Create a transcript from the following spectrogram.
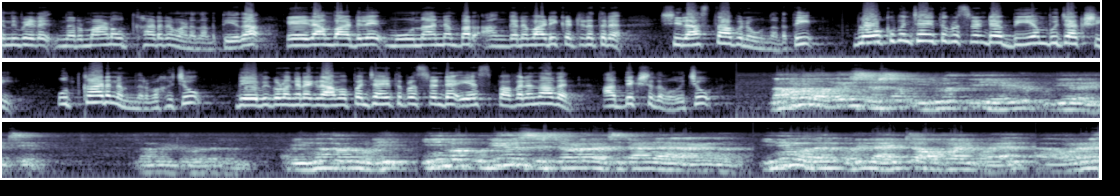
എന്നിവയുടെ നിർമ്മാണോദ്ഘാടനമാണ് നടത്തിയത്. ഏഴാം വാർഡിലെ മൂന്നാം നമ്പർ അംഗനവാടി കെട്ടിടത്തിന് ശിലാസ്ഥാപനവും നടത്തി. Block panchayat president B M Bujakshi ഉദ്ഘാടനം നിർവഹിച്ചു. ദേവികുളങ്ങര ഗ്രാമപഞ്ചായത്ത് പ്രസിഡന്റ് എസ് പവനനാഥൻ അധ്യക്ഷത വഹിച്ചു. നമ്മൾ വന്നതിന് ശേഷം ഇരുപത്തിയേഴ് പുതിയ നമ്മൾ കൊടുത്തിട്ടുണ്ട് അപ്പൊ ഇന്നത്തോടുകൂടി ഇനിയിപ്പോ പുതിയൊരു സിസ്റ്റോടെ വെച്ചിട്ടാണ് ഞാൻ ഇറങ്ങുന്നത്. ഇനി മുതൽ ഒരു ലൈറ്റ് ഓഫ് ആയി പോയാൽ ഉടനെ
